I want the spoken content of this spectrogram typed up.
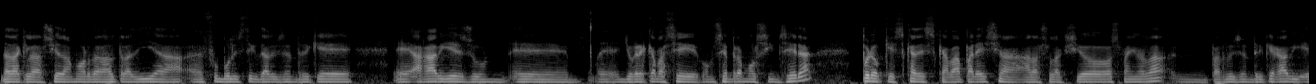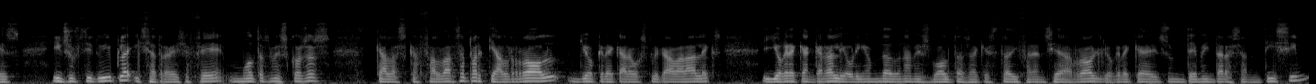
La declaració de mort de l'altre dia eh, futbolístic de Luis Enrique eh, Gavi és un... Eh, eh, jo crec que va ser, com sempre, molt sincera, però que és que des que va aparèixer a la selecció espanyola per Luis Enrique Gavi és insubstituïble i s'atreveix a fer moltes més coses que les que fa el Barça perquè el rol, jo crec que ara ho explicava l'Àlex, i jo crec que encara li hauríem de donar més voltes a aquesta diferència de rol, jo crec que és un tema interessantíssim,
